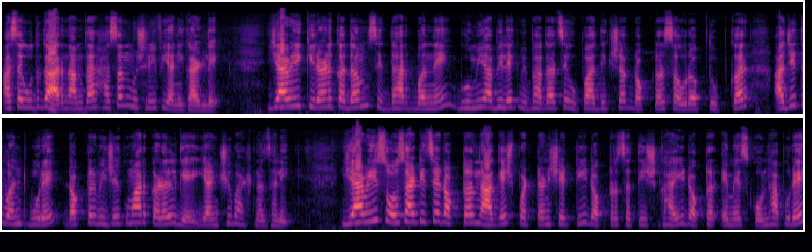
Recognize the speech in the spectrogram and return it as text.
असे उद्गार नामदार हसन मुश्रीफ यांनी काढले. यावेळी किरण कदम सिद्धार्थ बने भूमी अभिलेख विभागाचे उपाधीक्षक डॉक्टर सौरभ तुपकर अजित वंटमुरे डॉक्टर विजयकुमार कडलगे यांची भाषणं झाली. यावेळी सोसायटीचे doctor Nagesh Pattanshetti doctor Satish Ghai doctor M. S. Kolhapure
